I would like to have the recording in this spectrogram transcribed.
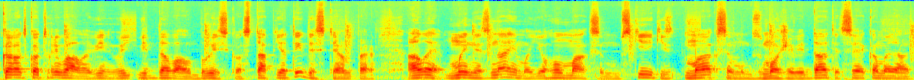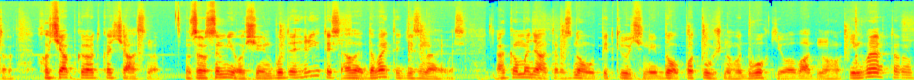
Короткотривало він віддавав близько 150 А, але ми не знаємо його максимум, скільки максимум зможе віддати цей акумулятор, хоча б короткочасно. Зрозуміло, що він буде грітись, але давайте дізнаємось. Акумулятор знову підключений до потужного 2 кВт інвертору.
